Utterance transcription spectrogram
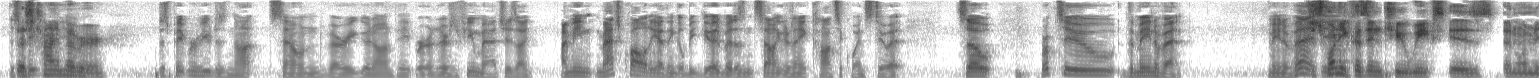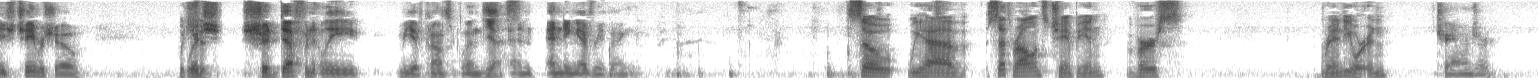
This best time ever. This pay per view does not sound very good on paper. There's a few matches. I I mean, match quality I think will be good, but it doesn't sound like there's any consequence to it. So we're up to the main event. Main event. It's funny because in two weeks is an elimination chamber show, which, which should- should, definitely be of consequence Yes. and ending everything. so we have Seth Rollins champion versus Randy Orton, Challenger.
